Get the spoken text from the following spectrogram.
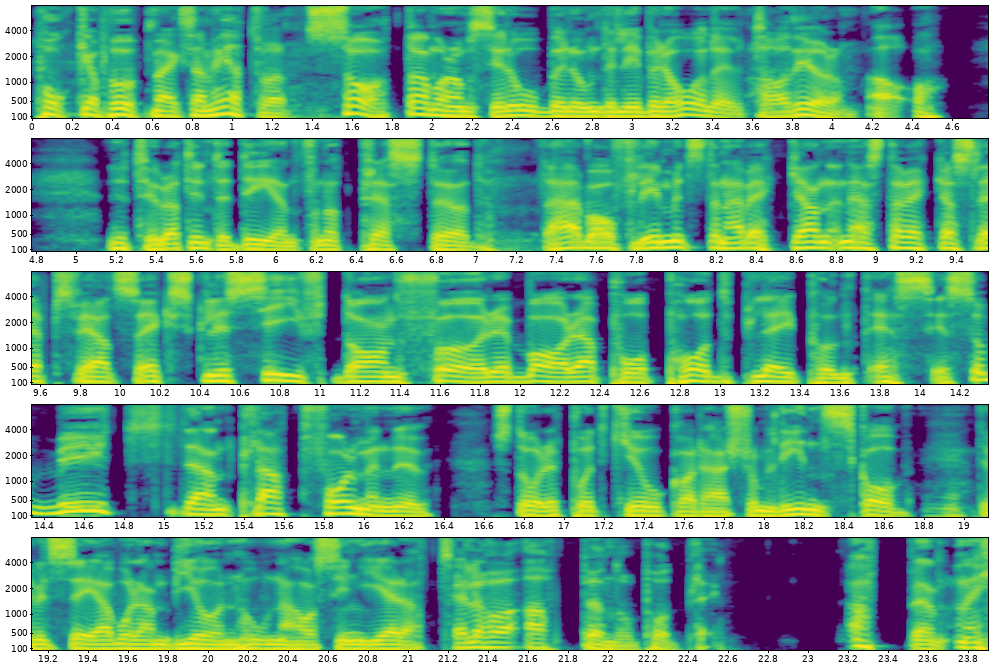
pockar på uppmärksamhet. va? Satan vad de ser oberoende liberala ut. Ja, det gör de. Ja. Det är tur att inte DN får något pressstöd. Det här var Off Limits den här veckan. Nästa vecka släpps vi alltså exklusivt dagen före bara på podplay.se. Så byt den plattformen nu, står det på ett QR-card här som Lindskov, det vill säga våran björnhona har signerat. Eller ha appen då, Podplay. Appen? Nej.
